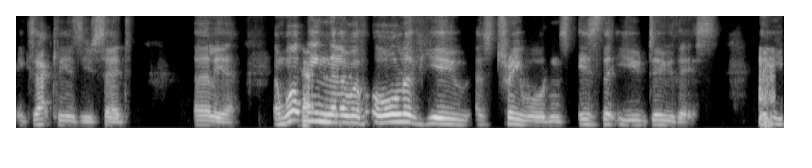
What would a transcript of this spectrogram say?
exactly as you said earlier. And what yeah. we know of all of you as tree wardens is that you do this, that you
